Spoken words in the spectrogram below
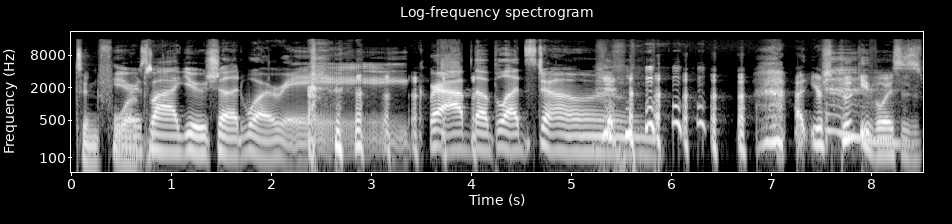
It's in Forbes. Here's why you should worry. Grab the bloodstone. Your spooky voice is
